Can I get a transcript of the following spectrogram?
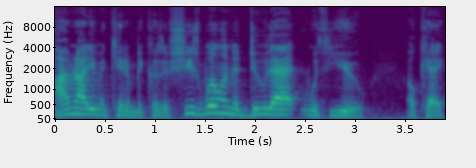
I'm not even kidding because if she's willing to do that with you, okay?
